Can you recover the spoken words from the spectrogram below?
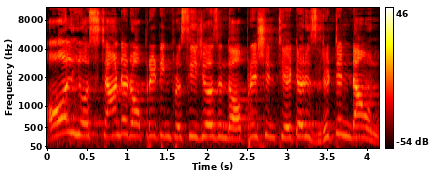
all your standard operating procedures in the operation theater is written down,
